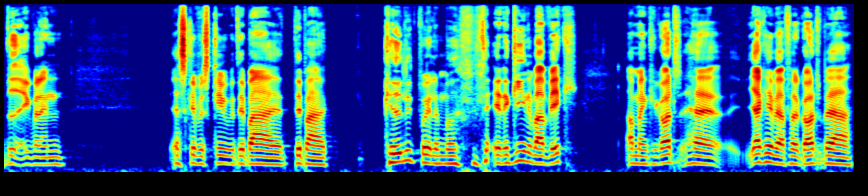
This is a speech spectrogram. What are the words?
ved jeg ikke, hvordan jeg skal beskrive. Det er bare, det er bare kedeligt på en eller anden måde. Energien er bare væk. Og man kan godt have, jeg kan i hvert fald godt være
